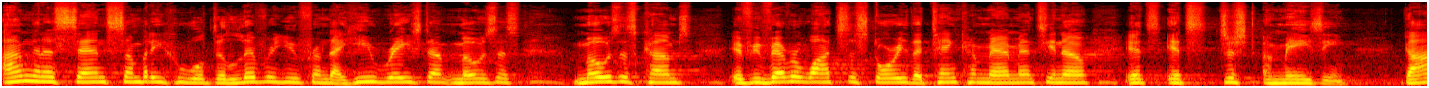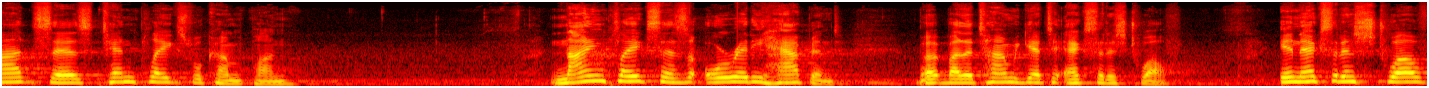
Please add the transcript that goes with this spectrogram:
I'm going to send somebody who will deliver you from that. He raised up Moses. Moses comes. If you've ever watched the story, the Ten Commandments, you know, it's, it's just amazing. God says 10 plagues will come upon. Nine plagues has already happened, but by the time we get to Exodus 12. In Exodus 12,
